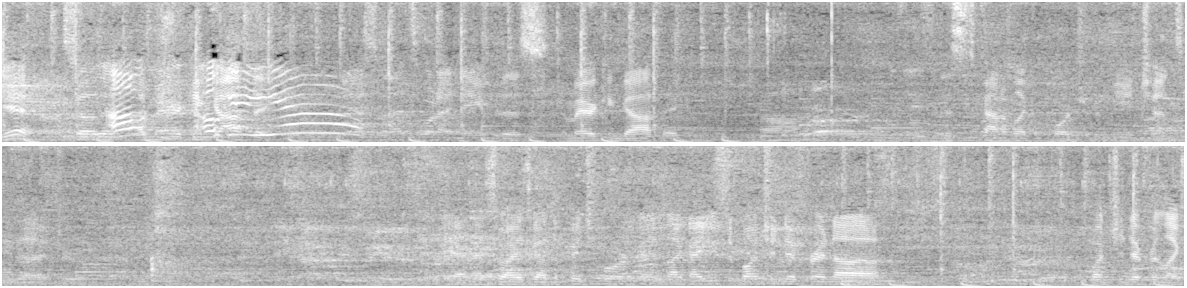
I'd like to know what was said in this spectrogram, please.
Yeah, so the Oh, American okay, Gothic. yeah. so that's what I named this, American Gothic. Um, this is kind of like a portrait of me and Chenzi that I drew. Yeah, that's why he's got the pitchfork and like I used a bunch of different, uh, bunch of different like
